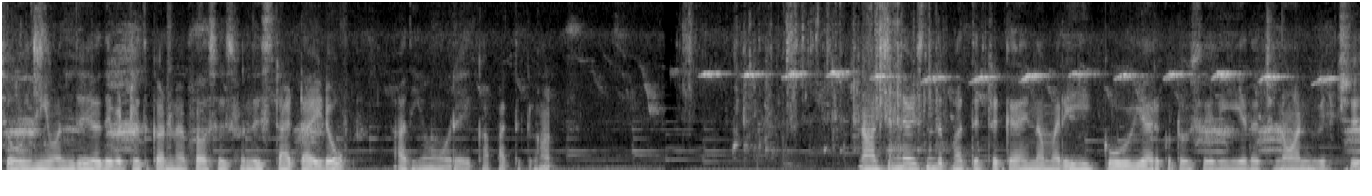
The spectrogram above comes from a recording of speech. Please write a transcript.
ஸோ இனி வந்து அதை வெட்டுறதுக்கான ப்ராசஸ் வந்து ஸ்டார்ட் ஆகிடும் அதையும் ஒரு காப்பாற்றுக்கலாம் நான் சின்ன வயசுலேருந்து பார்த்துட்ருக்கேன். இந்த மாதிரி கோழியாக இருக்கட்டும் சரி ஏதாச்சும் நான்வெஜ்ஜு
